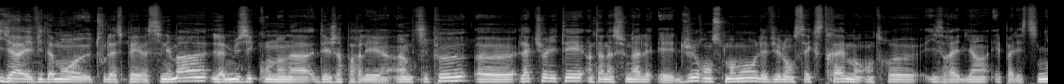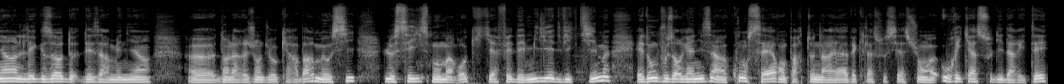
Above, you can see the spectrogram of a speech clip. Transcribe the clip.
Il y a évidemment euh, tout l'aspect euh, cinéma, la musique qu'on en a déjà parlé un petit peu. Euh, l'actualité internationale est dure en ce moment, les violences extrêmes entre Israéliens et Palestiniens, l'exode des Arméniens dans la région du Haut-Karabakh, mais aussi le séisme au Maroc qui a fait des milliers de victimes. Et donc vous organisez un concert en partenariat avec l'association Ourika Solidarité,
